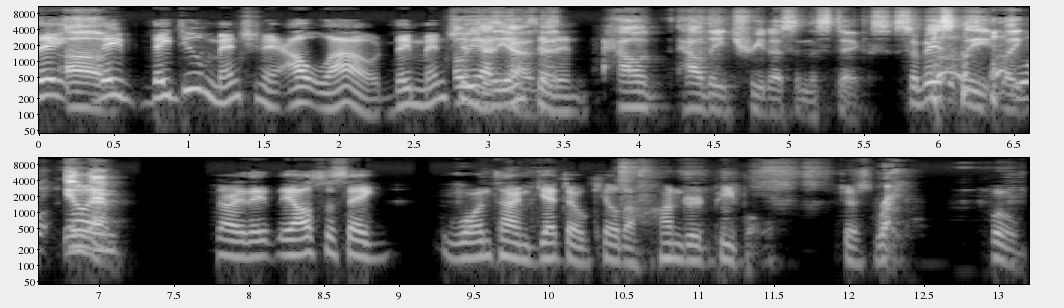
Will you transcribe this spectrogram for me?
They Um, they they do mention it out loud. They mention oh yeah, the yeah, that- incident. how how they treat us in the sticks. So basically, like Well, in no, that and- sorry, they they also say one time Geto killed a hundred people. Just right, boom,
